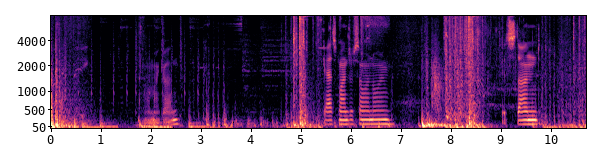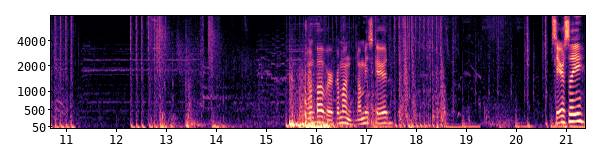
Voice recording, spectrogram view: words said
Oh my god. Gas mines are so annoying. Get stunned. Jump over. Come on. Don't be scared. Seriously?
